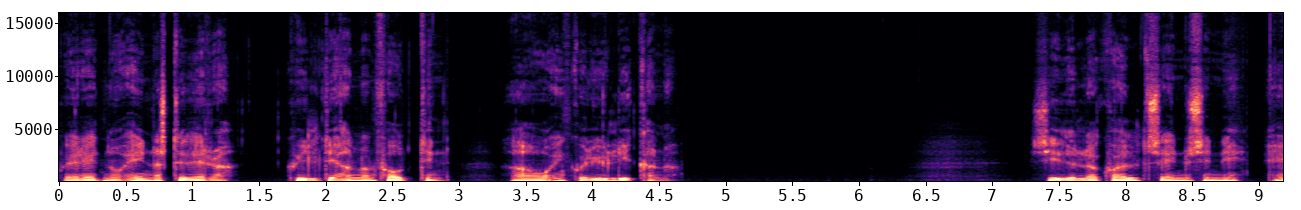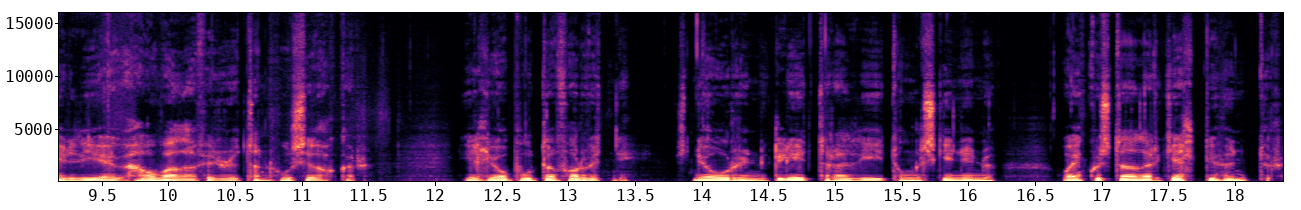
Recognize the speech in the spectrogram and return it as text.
Hver einn og einasti þeirra kvíldi annan fótinn á einhverju líkana. Síðurlega kvölds einu sinni heyrði ég háfaða fyrir utan húsið okkar. Ég hljóp út af forvitni. Snjórin glitraði í tunglskininu og einhver staðar gelti hundur.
